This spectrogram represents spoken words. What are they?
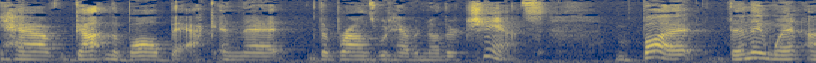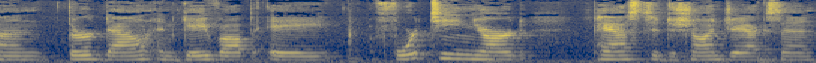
have gotten the ball back and that the browns would have another chance. But then they went on third down and gave up a 14 yard pass to DeSean Jackson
